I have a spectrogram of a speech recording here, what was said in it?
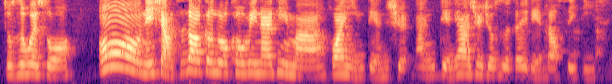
就是会说：哦，你想知道更多 COVID-19 吗？欢迎点选。那你点下去就是可以连到 CDC。”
